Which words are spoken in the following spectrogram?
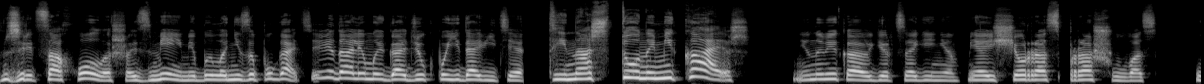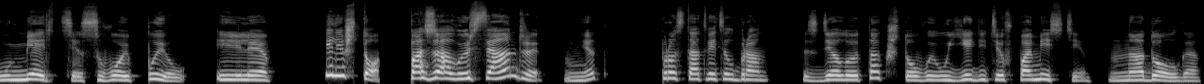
жреца Холоша змеями было не запугать. Видали мы гадюк по ядовите. «Ты на что намекаешь?» «Не намекаю, герцогиня. Я еще раз прошу вас. Умерьте свой пыл. Или...» «Или что? Пожалуешься Анджи?» «Нет», — просто ответил Бран. «Сделаю так, что вы уедете в поместье. Надолго».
